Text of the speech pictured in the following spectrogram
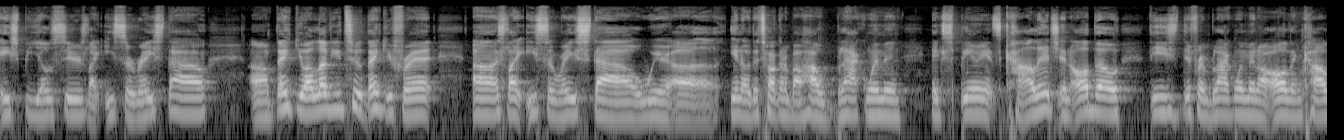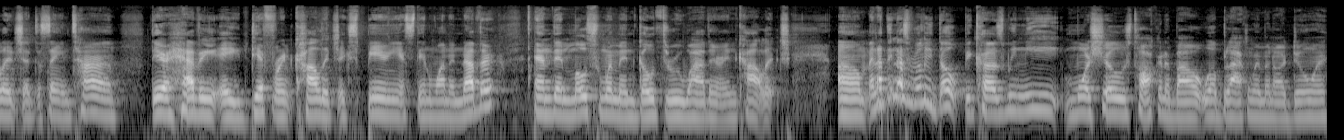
HBO series, like Issa Rae style um, thank you. I love you too. Thank you, Fred. Uh, it's like Issa Rae style, where uh, you know they're talking about how black women experience college, and although these different black women are all in college at the same time, they're having a different college experience than one another, and then most women go through while they're in college. Um, and I think that's really dope because we need more shows talking about what black women are doing.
